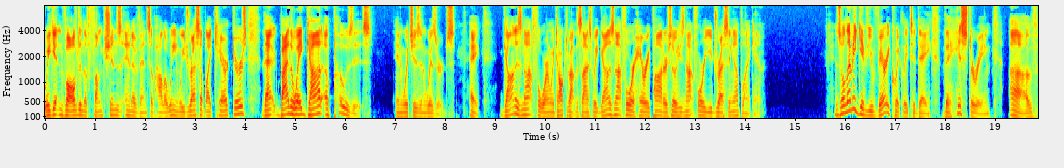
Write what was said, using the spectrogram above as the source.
We get involved in the functions and events of Halloween. We dress up like characters that, by the way, God opposes in witches and wizards. Hey, God is not for, and we talked about this last week, God is not for Harry Potter, so he's not for you dressing up like him. And so let me give you very quickly today the history of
